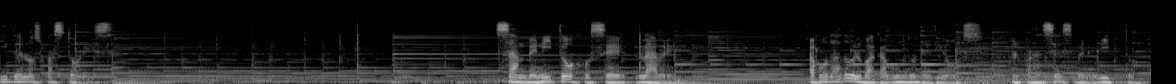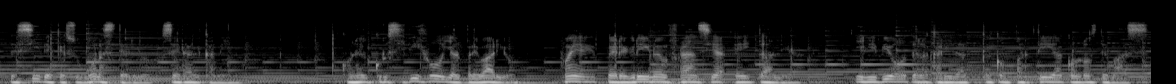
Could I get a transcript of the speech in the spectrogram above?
y de los pastores. San Benito José Labre. Apodado el vagabundo de Dios, el francés Benedicto decide que su monasterio será el camino. Con el crucifijo y el prevario, fue peregrino en Francia e Italia y vivió de la caridad que compartía con los demás.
